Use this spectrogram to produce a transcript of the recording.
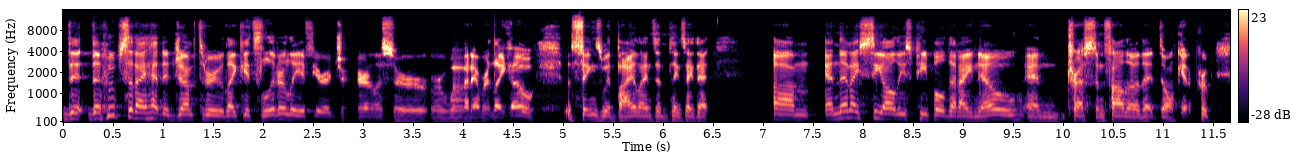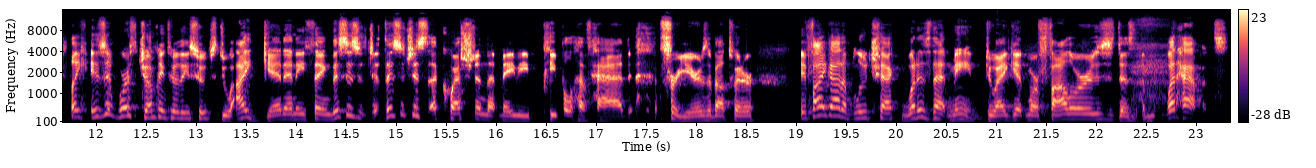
the the hoops that I had to jump through, like it's literally if you're a journalist or or whatever, like oh things with bylines and things like that. Um, and then I see all these people that I know and trust and follow that don't get approved. Like, is it worth jumping through these hoops? Do I get anything? This is this is just a question that maybe people have had for years about Twitter if I got a blue check, what does that mean? Do I get more followers? Does what happens?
